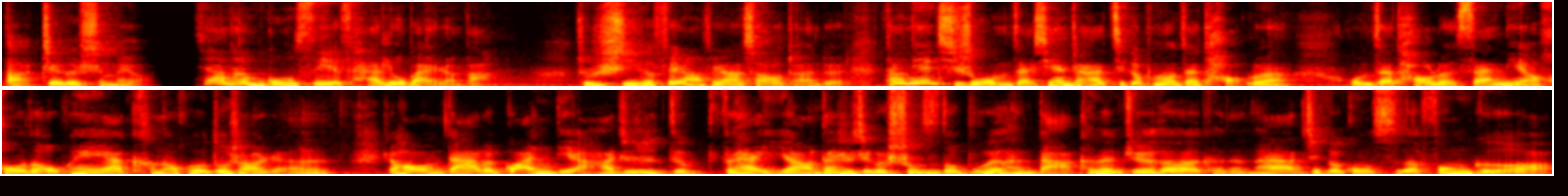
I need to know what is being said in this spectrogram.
啊，这个是没有。现在他们公司也才六百人吧，就是一个非常非常小的团队。当天其实我们在现场还几个朋友在讨论，我们在讨论三年后的 OpenAI 可能会有多少人，然后我们大家的观点哈，就是不太一样，但是这个数字都不会很大，可能觉得可能他这个公司的风格，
